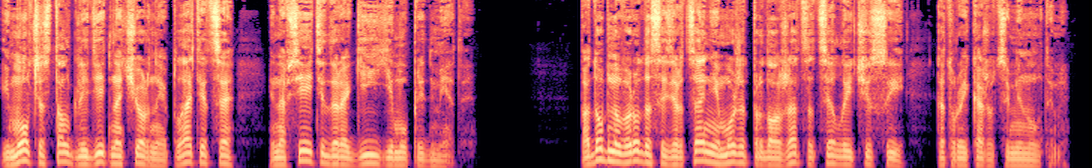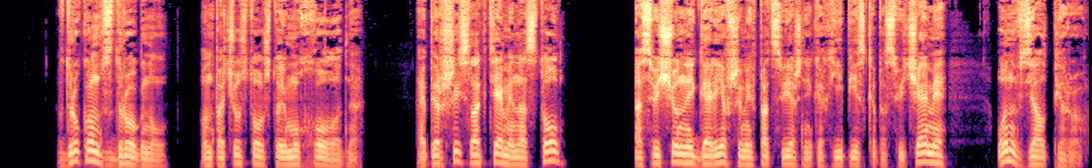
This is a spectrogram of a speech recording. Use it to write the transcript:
и молча стал глядеть на черное платьице и на все эти дорогие ему предметы. Подобного рода созерцание может продолжаться целые часы, которые кажутся минутами. Вдруг он вздрогнул, он почувствовал, что ему холодно. Опершись локтями на стол, освещенный горевшими в подсвечниках епископа свечами, он взял перо.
